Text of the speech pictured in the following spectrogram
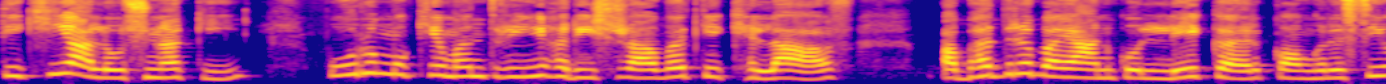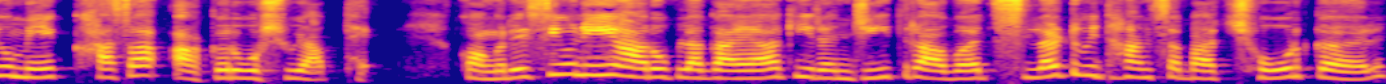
तीखी आलोचना की। पूर्व मुख्यमंत्री हरीश रावत के खिलाफ अभद्र बयान को लेकर कांग्रेसियों में खासा आक्रोश व्याप्त है। कांग्रेसियों ने आरोप लगाया कि रंजीत रावत स्लट विधानसभा छोड़कर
